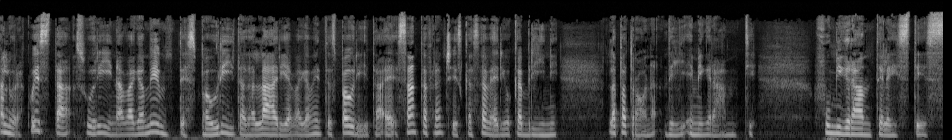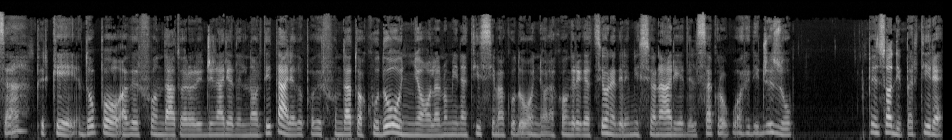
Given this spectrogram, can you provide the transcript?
Allora, questa suorina vagamente spaurita dall'aria, vagamente spaurita, è Santa Francesca Saverio Cabrini, la patrona degli emigranti. Fu migrante lei stessa perché dopo aver fondato, era originaria del nord Italia, dopo aver fondato a Codogno, la nominatissima Codogno, la congregazione delle missionarie del Sacro Cuore di Gesù, pensò di partire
